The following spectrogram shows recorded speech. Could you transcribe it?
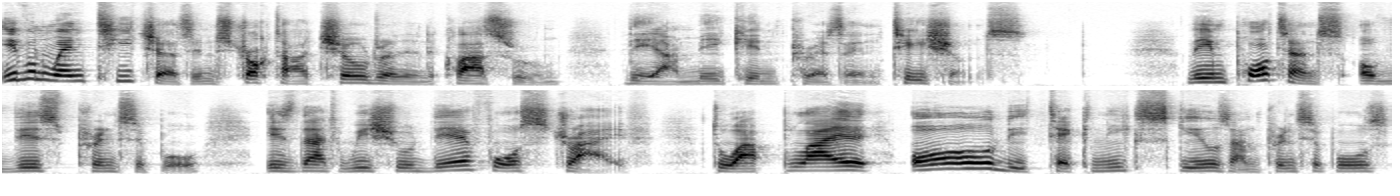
Even when teachers instruct our children in the classroom, they are making presentations. The importance of this principle is that we should therefore strive to apply all the techniques, skills, and principles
